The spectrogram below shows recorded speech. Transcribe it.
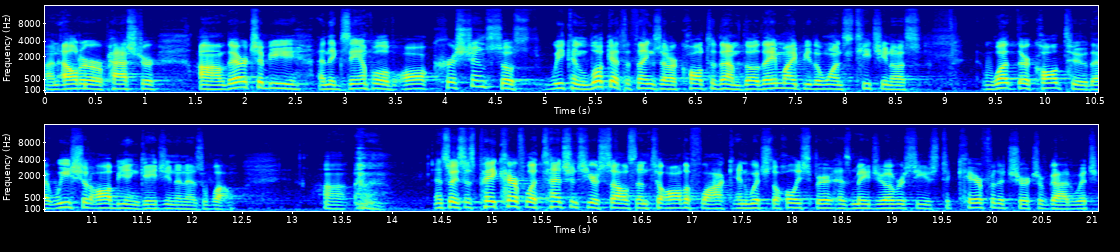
an elder or pastor, um, they're to be an example of all Christians so we can look at the things that are called to them, though they might be the ones teaching us what they're called to, that we should all be engaging in as well. Uh, and so he says, Pay careful attention to yourselves and to all the flock in which the Holy Spirit has made you overseers to care for the church of God, which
